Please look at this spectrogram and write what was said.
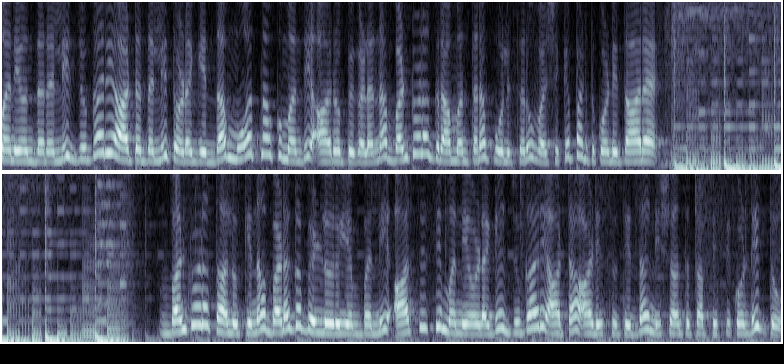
ಮನೆಯೊಂದರಲ್ಲಿ ಜುಗಾರಿ ಆಟದಲ್ಲಿ ತೊಡಗಿದ್ದ ಮೂವತ್ನಾಲ್ಕು ಮಂದಿ ಆರೋಪಿಗಳನ್ನ ಬಂಟ್ವಾಳ ಗ್ರಾಮಾಂತರ ಪೊಲೀಸರು ವಶಕ್ಕೆ ಪಡೆದುಕೊಂಡಿದ್ದಾರೆ. ಬಂಟ್ವಾಳ ತಾಲೂಕಿನ ಬಡಗಬೆಳ್ಳೂರು ಎಂಬಲ್ಲಿ ಆರ್ಸಿಸಿ ಮನೆಯೊಳಗೆ ಜುಗಾರಿ ಆಟ ಆಡಿಸುತ್ತಿದ್ದ ನಿಶಾಂತ್ ತಪ್ಪಿಸಿಕೊಂಡಿದ್ದು,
